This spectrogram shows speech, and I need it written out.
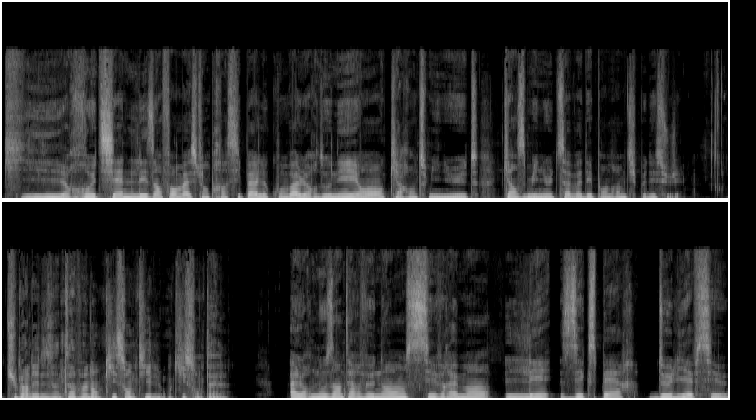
qu'ils retiennent les informations principales qu'on va leur donner en 40 minutes, 15 minutes, ça va dépendre un petit peu des sujets. Tu parlais des intervenants, qui sont-ils ou qui sont-elles? Alors nos intervenants, c'est vraiment les experts de l'IFCE.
